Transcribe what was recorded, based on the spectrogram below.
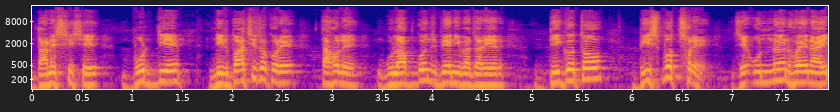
দানের শীষে ভোট দিয়ে নির্বাচিত করে, তাহলে গোলাপগঞ্জ বিয়ানীবাজারের বিগত বিশ বছরে যে উন্নয়ন হয়ে নাই,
